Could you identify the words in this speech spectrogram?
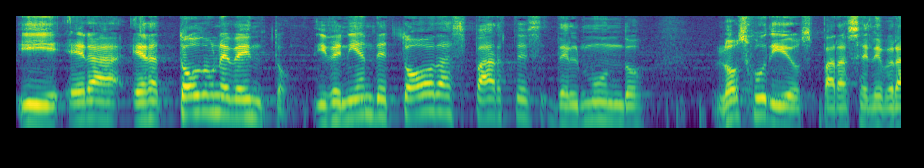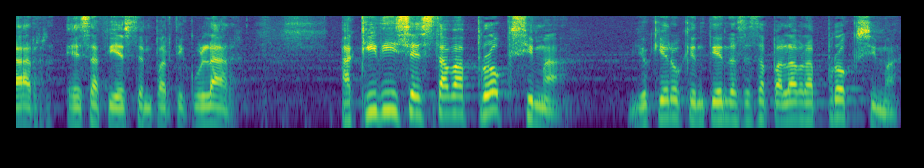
Y era, era todo un evento. Y venían de todas partes del mundo los judíos para celebrar esa fiesta en particular. Aquí dice estaba próxima. Yo quiero que entiendas esa palabra próxima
